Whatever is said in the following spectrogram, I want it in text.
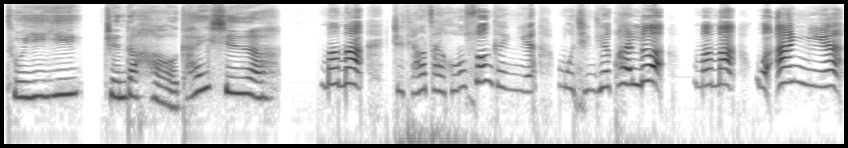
兔依依真的好开心啊！妈妈，这条彩虹送给你，母亲节快乐！妈妈，我爱你。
